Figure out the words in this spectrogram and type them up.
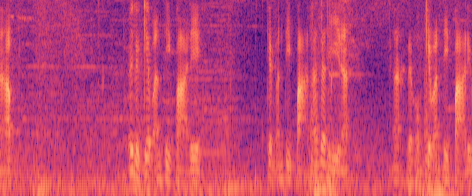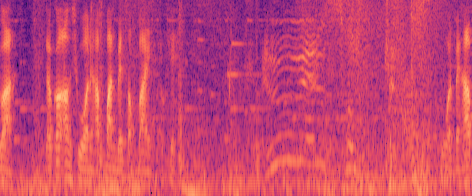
นะครับเอ้ยหรือเก็บอันติป่าดี เก็บอันติป่าน่าจะดีนะอะเดี๋ยวผมเก็บอันติป่าดีกว่า แล้วก็เอาชัวร์นะครับบันไปสองใบโอเค หวดไปครับ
